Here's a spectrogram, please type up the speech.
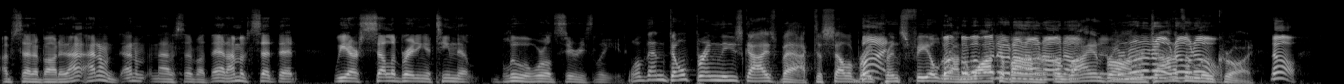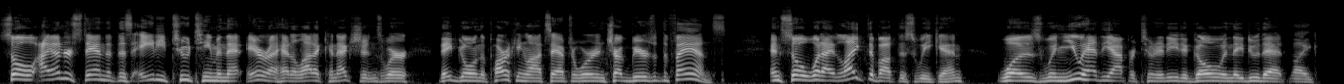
upset about it. I, I don't. I don't. I'm not upset about that. I'm upset that we are celebrating a team that blew a World Series lead. Well, then don't bring these guys back to celebrate But- Prince Fielder but- on the but- but- Walk no, of no, no, Honor, no, or. Ryan Braun, or Jonathan. Lucroy. No. So I understand that this 82 team in that era had a lot of connections where they'd go in the parking lots afterward and chug beers with the fans. And so what I liked about this weekend was when you had the opportunity to go and they do that like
